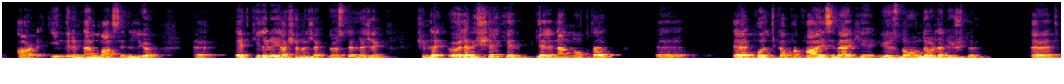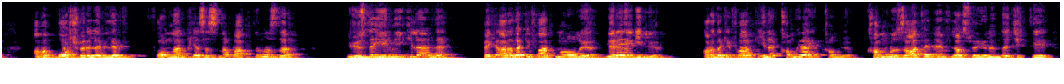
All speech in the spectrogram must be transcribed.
indirimden bahsediliyor. E, etkileri yaşanacak, gösterilecek. Şimdi öyle bir şey ki gelinen nokta e, evet politika faizi belki yüzde on dörde düştü. Evet ama borç verilebilir fonlar piyasasına baktığımızda yüzde yirmi ikilerde. Peki aradaki fark ne oluyor? Nereye gidiyor? Aradaki fark yine kamuya kalıyor. Kamunun zaten enflasyon yönünde ciddi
